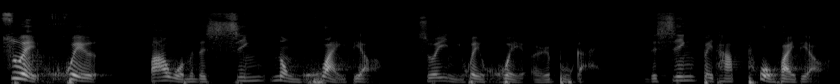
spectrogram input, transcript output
罪会把我们的心弄坏掉，所以你会悔而不改，你的心被它破坏掉了。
